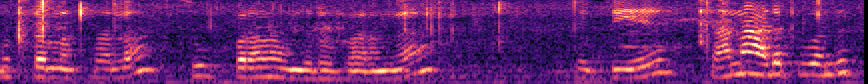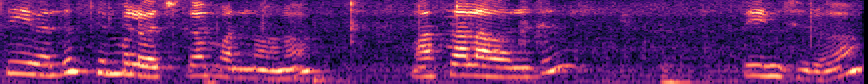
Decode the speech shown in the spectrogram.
முட்டை மசாலா சூப்பராக வந்துடும் பாருங்கள் இப்படியே ஆனால் அடுப்பு வந்து தீ வந்து சிம்மில் வச்சு தான் பண்ணணும். மசாலா வந்து தீஞ்சிடும்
